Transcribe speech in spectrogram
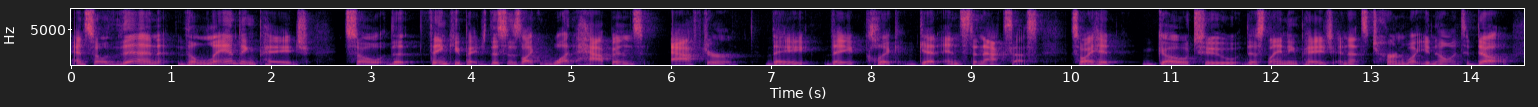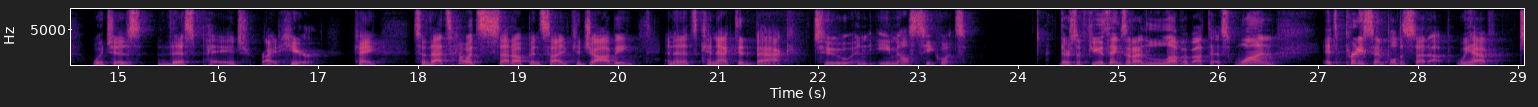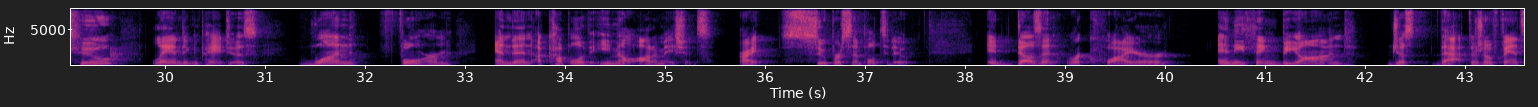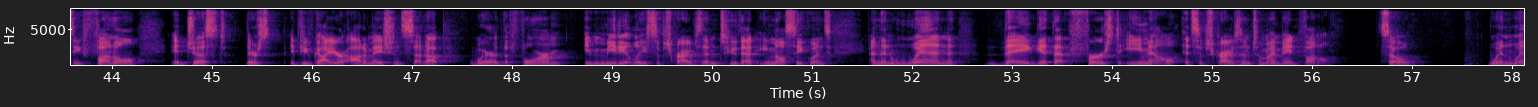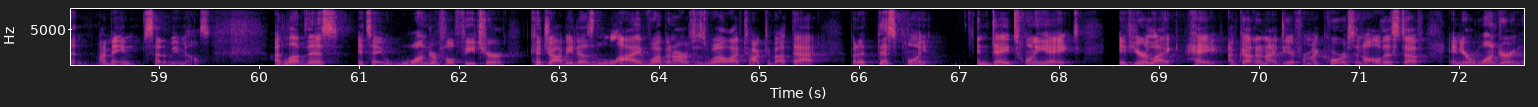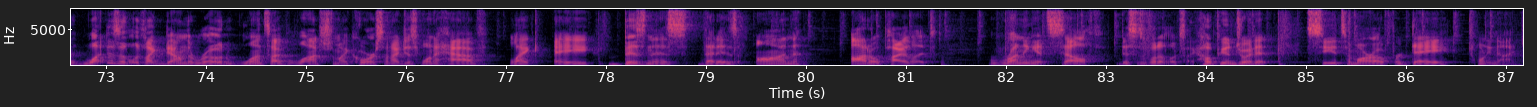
And so then the landing page, so the thank you page, this is like what happens after they, they click get instant access. So I hit go to this landing page and that's turn what you know into dough, which is this page right here, okay? So that's how it's set up inside Kajabi, and then it's connected back to an email sequence. There's a few things that I love about this. One, it's pretty simple to set up. We have two landing pages, one form, and then a couple of email automations. All right, super simple to do. It doesn't require anything beyond just that. There's no fancy funnel. It just, there's, if you've got your automation set up where the form immediately subscribes them to that email sequence, and then when they get that first email, it subscribes them to my main funnel. So win win, my main set of emails. I love this. It's a wonderful feature. Kajabi does live webinars as well. I've talked about that. But at this point, in day 28, if you're like, hey, I've got an idea for my course and all this stuff, and you're wondering, what does it look like down the road once I've launched my course and I just want to have like a business that is on autopilot running itself? This is what it looks like. Hope you enjoyed it. See you tomorrow for day 29.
